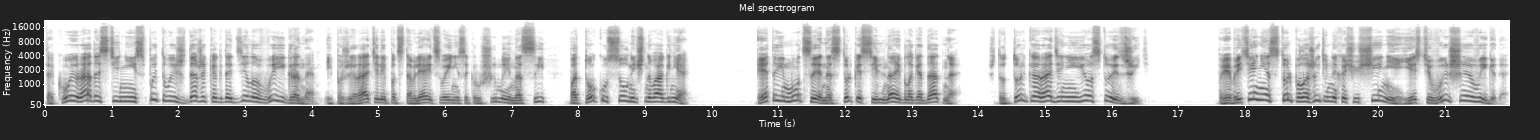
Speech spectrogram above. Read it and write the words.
Такой радости не испытываешь даже когда дело выиграно, и пожиратели подставляют свои несокрушимые носы потоку солнечного огня – эта эмоция настолько сильна и благодатна, что только ради нее стоит жить. Приобретение столь положительных ощущений есть высшая выгода,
